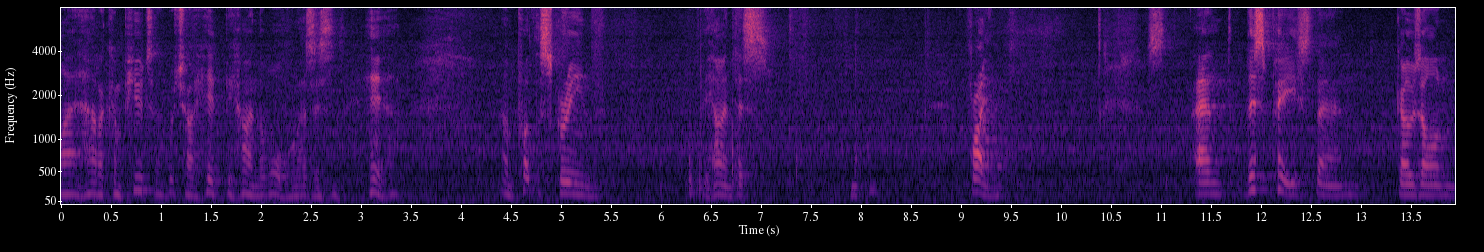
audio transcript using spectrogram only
I had a computer which I hid behind the wall, as is here, and put the screen behind this frame. And this piece then goes on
